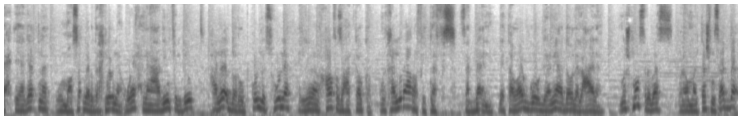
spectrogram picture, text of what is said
احتياجاتنا ومصادر دخلنا وإحنا قاعدين في البيت هنقدر وبكل سهولة إننا نحافظ على الكوكب ونخليه يعرف يتنفس. صدقني ده توجه جميع دول العالم مش مصر بس. ولو ما انتش مصدق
